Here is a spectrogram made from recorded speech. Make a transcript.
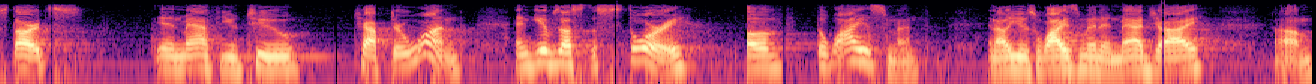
starts in Matthew 2, chapter 1, and gives us the story of the wise men. And I'll use wise men and magi um,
